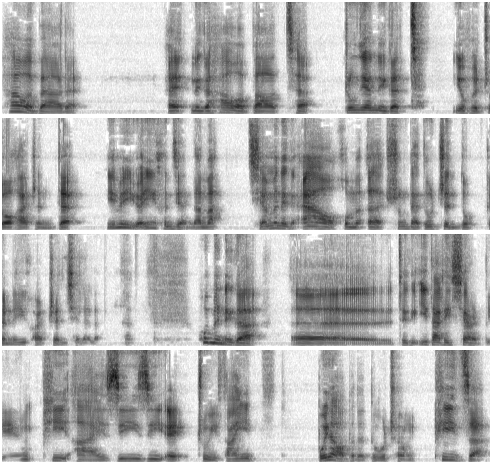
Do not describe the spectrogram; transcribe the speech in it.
it？How about it？哎，那个 How about 中间那个 t 又会浊化成的，因为原因很简单嘛。前面那个 l 后面 a 声带都震动，跟着一块震起来了啊。后面那个呃，这个意大利馅饼 p i z z a，注意发音，不要把它读成 pizza，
